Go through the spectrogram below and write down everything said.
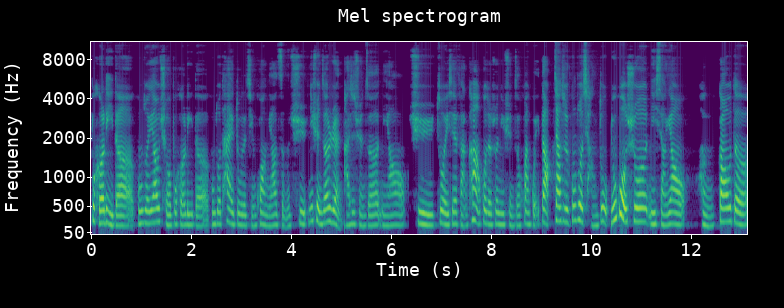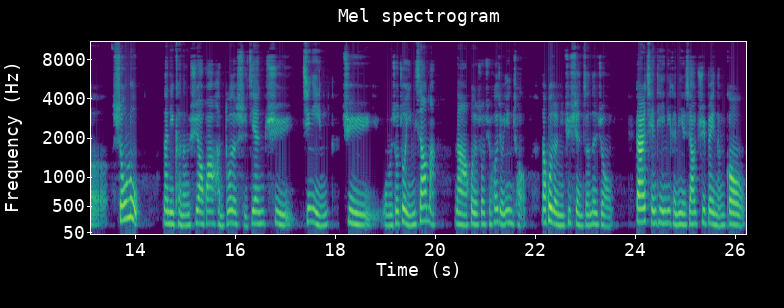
不合理的工作要求、不合理的工作态度的情况，你要怎么去？你选择忍，还是选择你要去做一些反抗，或者说你选择换轨道？像是工作强度，如果说你想要很高的收入，那你可能需要花很多的时间去经营，去我们说做营销嘛，那或者说去喝酒应酬，那或者你去选择那种，当然前提你肯定也是要具备能够。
